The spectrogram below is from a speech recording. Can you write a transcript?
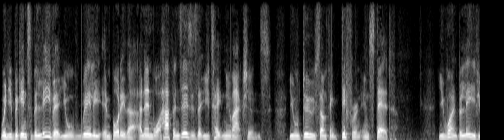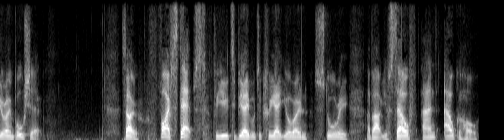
When you begin to believe it, you will really embody that. And then what happens is is that you take new actions. You will do something different instead. You won't believe your own bullshit. So, five steps for you to be able to create your own story about yourself and alcohol.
